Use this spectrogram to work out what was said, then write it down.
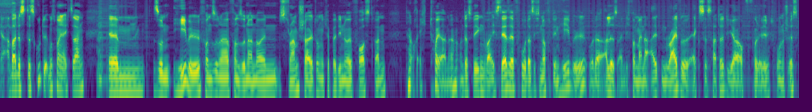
ja, aber das, das Gute, muss man ja echt sagen, ähm, so ein Hebel von so einer, von so einer neuen SRAM-Schaltung, ich habe ja die neue Force dran, dann auch echt teuer, ne? Und deswegen war ich sehr, sehr froh, dass ich noch den Hebel oder alles eigentlich von meiner alten Rival Access hatte, die ja auch voll elektronisch ist,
